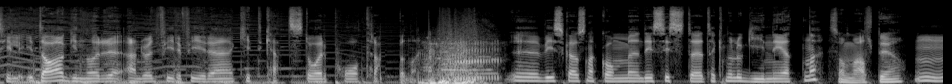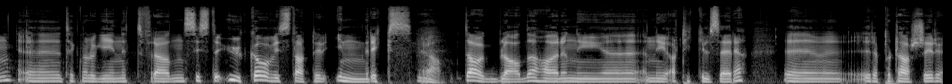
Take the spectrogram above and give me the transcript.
til i dag, når Android 4.4 KitKat står på trappene. Eh, Vi skal snakke om eh, de siste teknologinyhetene. Som alltid ja. Mm, eh, teknologinytt fra den siste uka, og vi starter innenriks. Ja. Dagbladet har en ny, en ny artikkelserie. Eh, reportasjer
